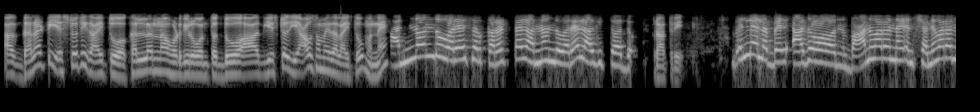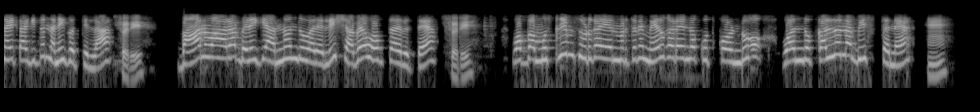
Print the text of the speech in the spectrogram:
ಆ ಗಲಾಟೆ ಎಷ್ಟೊತ್ತಿಗೆ ಆಯ್ತು? ಕಲ್ಲನ್ನ ಹೊಡೆದಿರುವಂತದ್ದು ಅದು ಎಷ್ಟು ಯಾವ ಸಮಯದಲ್ಲಿ ಆಯ್ತು ಮೊನ್ನೆ? ಹನ್ನೊಂದುವರೆ ಸರ್ ಕರೆಕ್ಟಾಗಿ ಹನ್ನೊಂದುವರೆಲಿ ಆಗಿತ್ತು ಅದು. ರಾತ್ರಿ. ಇಲ್ಲ ಇಲ್ಲ ಬೆ ಅದು ಭಾನುವಾರ ನೈ ಶನಿವಾರ ನೈಟ್ ಆಗಿದ್ದು ನನಗೆ ಗೊತ್ತಿಲ್ಲ. ಸರಿ. ಭಾನುವಾರ ಬೆಳಿಗ್ಗೆ ಹನ್ನೊಂದುವರೆಲಿ ಶಬೆ ಹೋಗ್ತಾ ಇರುತ್ತೆ. ಸರಿ. ಒಬ್ಬ ಮುಸ್ಲಿಮ್ಸ್ ಹುಡುಗ ಏನ್ ಮಾಡ್ತಾನೆ ಮೇಲ್ಗಡೆಯಿಂದ ಕೂತ್ಕೊಂಡು ಒಂದು ಕಲ್ಲನ್ನ ಬೀಸ್ತಾನೆ. ಹ್ಮ್.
